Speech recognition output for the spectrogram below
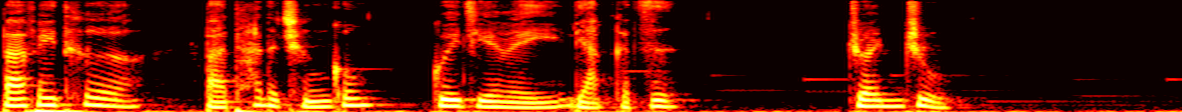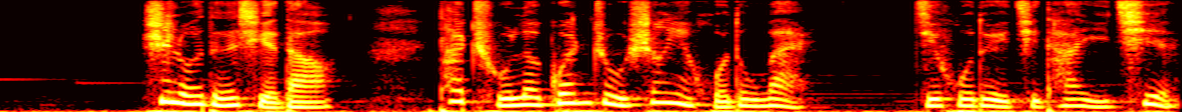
巴菲特把他的成功归结为两个字：专注。施罗德写道：“他除了关注商业活动外，”几乎对其他一切，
